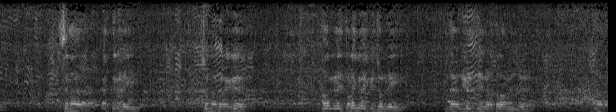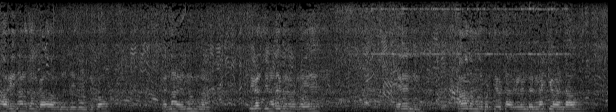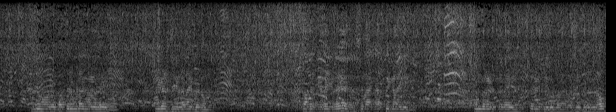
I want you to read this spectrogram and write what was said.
சில கருத்துக்களை சொன்ன பிறகு அவர்களை தொடங்கி வைக்க சொல்லி இந்த நிகழ்ச்சியை நடத்தலாம் என்று ஆகையினால் தான் காலதாமதம் செய்து கொண்டிருக்கோம். என்ன இன்னும் ந- நிகழ்ச்சி நடைபெறவில்லையே. ஏன் காலதாமதப்படுத்தி விட்டார்கள் என்று நினைக்க வேண்டாம். இன்னும் ஒரு பத்து நிமிடங்களிலே நிகழ்ச்சி நடைபெறும். அதற்கிடையிலே சில கருத்துக்களை உங்களிடத்தில் தெரிவித்துக் கொள்ள ஆசைப்படுகிறோம்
